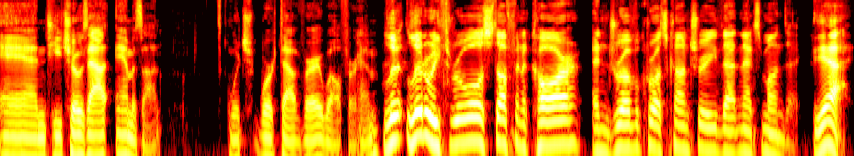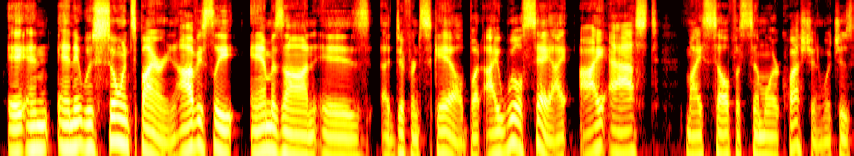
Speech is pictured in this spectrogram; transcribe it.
And he chose A- Amazon, which worked out very well for him. Li- literally threw all his stuff in a car and drove across country that next Monday. Yeah, and and it was so inspiring. Obviously, Amazon is a different scale, but I will say I I asked myself a similar question, which is,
